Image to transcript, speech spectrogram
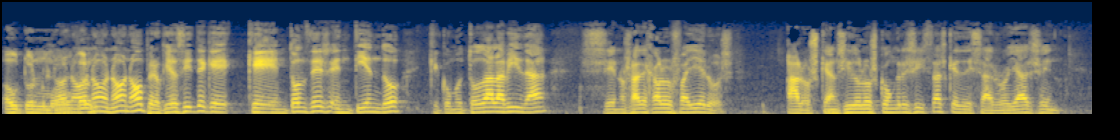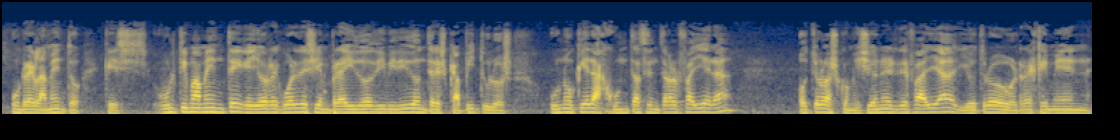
autónomo No, no, local. no, no, no, pero quiero decirte que, que entonces entiendo que como toda la vida se nos ha dejado los falleros a los que han sido los congresistas que desarrollasen un reglamento que es, últimamente, que yo recuerde, siempre ha ido dividido en tres capítulos. Uno que era Junta Central Fallera, otro las comisiones de falla y otro el régimen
